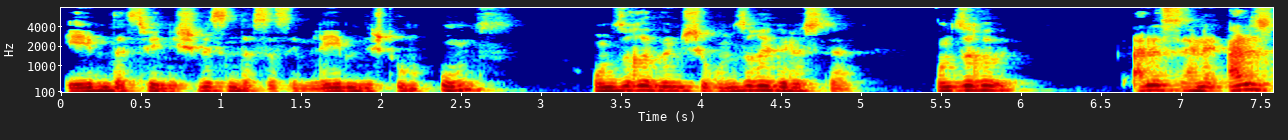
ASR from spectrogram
eben, dass wir nicht wissen, dass es im Leben nicht um uns, unsere Wünsche, unsere Gelüste, unsere, alles, alles,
